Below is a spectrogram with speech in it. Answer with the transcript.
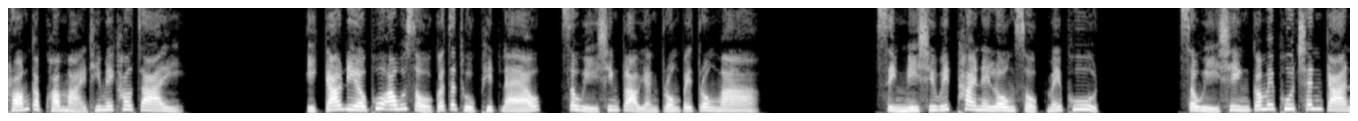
พร้อมกับความหมายที่ไม่เข้าใจ อีกก้าวเดียวผู้อาวุโสก็จะถูกพิษแล้ว สวีชิงกล่าวอย่างตรงไปตรงมา สิ่งมีชีวิตภายในโลงศพไม่พูด สวีชิงก็ไม่พูดเช่นกัน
